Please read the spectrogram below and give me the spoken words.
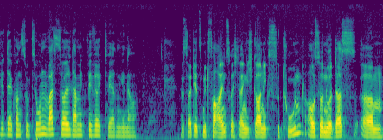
der Konstruktion? Was soll damit bewirkt werden genau? Das hat jetzt mit Vereinsrecht eigentlich gar nichts zu tun, außer nur das ähm,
